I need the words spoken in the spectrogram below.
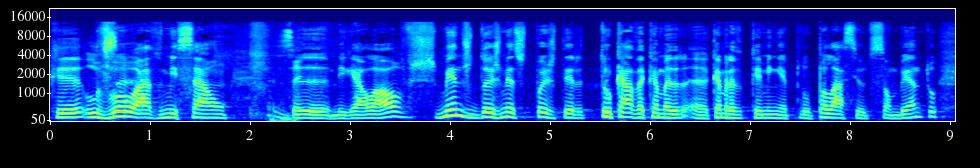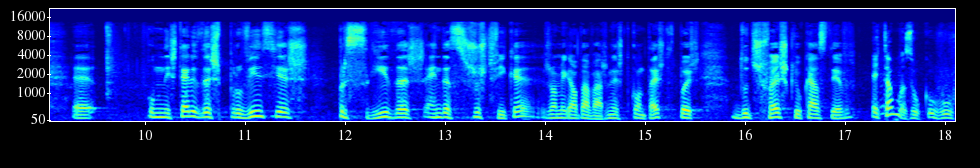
que levou à demissão de Miguel Alves, menos de dois meses depois de ter trocado a Câmara, a Câmara de Caminha pelo Palácio de São Bento. Eh, o Ministério das Províncias perseguidas ainda se justifica, João Miguel Tavares, neste contexto, depois do desfecho que o caso teve? Então, mas o, o,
